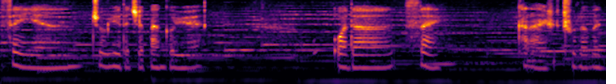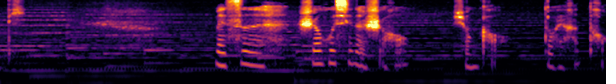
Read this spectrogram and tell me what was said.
肺炎住院的这半个月，我的肺看来是出了问题。每次深呼吸的时候，胸口都会很痛，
